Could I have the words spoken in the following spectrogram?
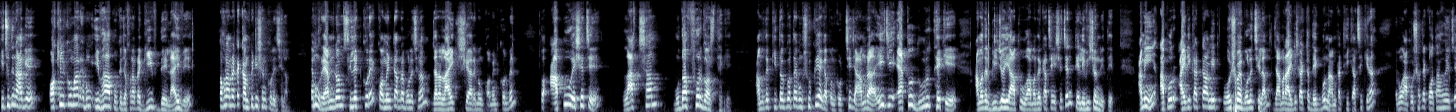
কিছুদিন আগে অখিল কুমার এবং ইভা আপুকে যখন আমরা গিফট দেই লাইভে তখন আমরা একটা কম্পিটিশন করেছিলাম এবং র্যান্ডম সিলেক্ট করে কমেন্টে আমরা বলেছিলাম, যারা লাইক শেয়ার এবং কমেন্ট করবেন। তো আপু এসেছে লাকসাম মুদাফফরগঞ্জ থেকে। আমাদের কৃতজ্ঞতা এবং সুক্রিয়া জ্ঞাপন করছি যে আমরা এই যে এত দূর থেকে আমাদের বিজয়ী আপু আমাদের কাছে এসেছেন টেলিভিশন নিতে। আমি আপুর আইডি কার্ডটা আমি ওই সময় বলেছিলাম যে আমার আইডি কার্ডটা দেখব, নামটা ঠিক আছে কিনা এবং আপুর সাথে কথা হয়েছে।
